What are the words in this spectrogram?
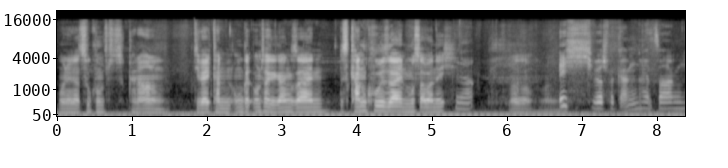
Und in der Zukunft, keine Ahnung, die Welt kann un untergegangen sein. Es kann cool sein, muss aber nicht. Ja. Also, Ich würde Vergangenheit sagen.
